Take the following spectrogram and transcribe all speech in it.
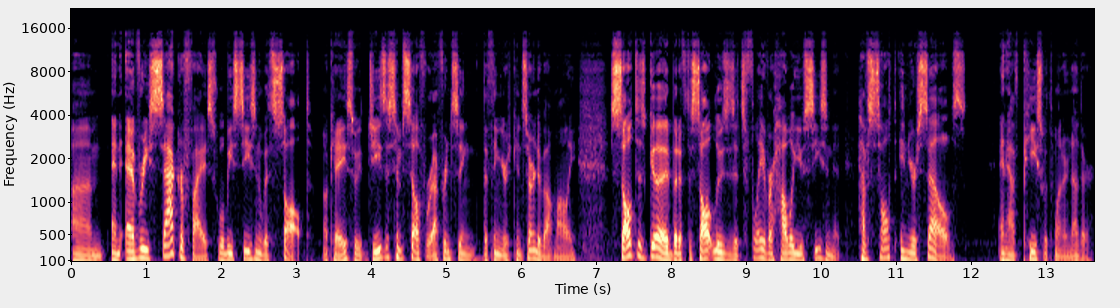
Um, and every sacrifice will be seasoned with salt. Okay, so Jesus himself referencing the thing you're concerned about, Molly. Salt is good, but if the salt loses its flavor, how will you season it? Have salt in yourselves, and have peace with one another.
